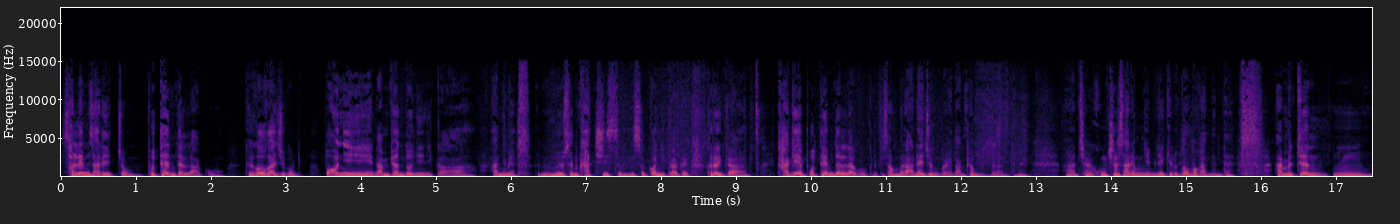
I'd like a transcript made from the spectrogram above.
살림살이 좀 보탬 되려고. 그거 가지고 뻔히 남편 돈이니까 아니면 요새는 같이 쓸, 쓸 거니까. 그, 그러니까 가게에 보탬 되려고 그렇게 선물 안 해주는 거예요 남편분들한테는 아, 제가 0746님 얘기로 넘어갔는데 아무튼 음,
